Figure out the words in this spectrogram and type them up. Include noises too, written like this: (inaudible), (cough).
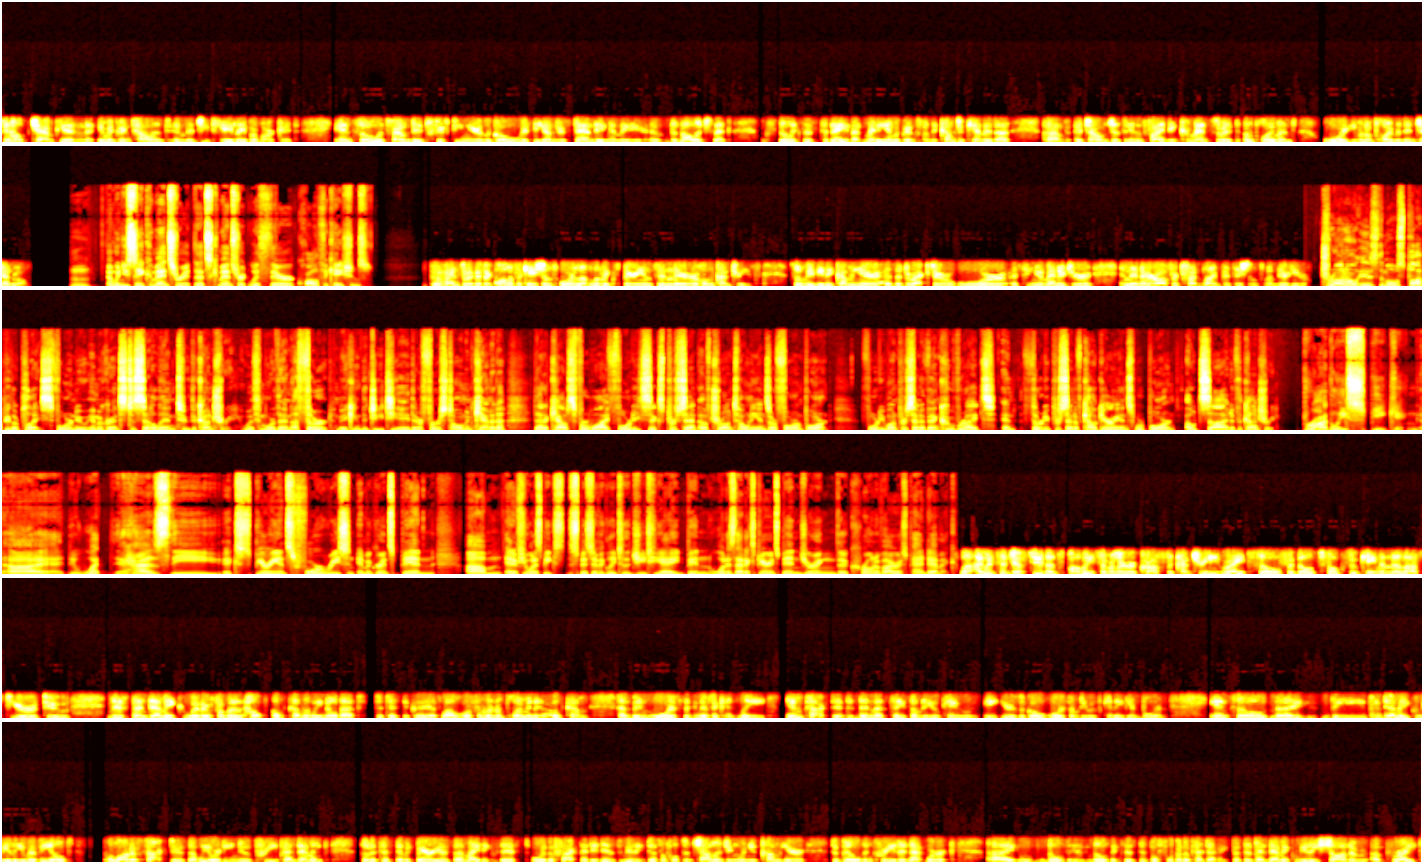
to help champion immigrant talent in the GTA labor market. And so it was founded 15 years ago with the understanding and the uh, the knowledge that still exists today that many immigrants when they come to Canada have uh, challenges in finding commensurate employment or even employment in general. Hmm. And when you say commensurate, that's commensurate with their qualifications? Commensurate with their qualifications or level of experience in their home countries. So maybe they come here as a director or a senior manager and then are offered frontline positions when they're here. Toronto is the most popular place for new immigrants to settle into the country, with more than a third making the GTA their first home in Canada. That accounts for why 46% of Torontonians are foreign born. 41% of Vancouverites and 30% of Calgarians were born outside of the country broadly speaking, uh, what has the experience for recent immigrants been? Um, and if you want to speak specifically to the GTA, been what has that experience been during the coronavirus pandemic? Well, I would suggest to you that's probably similar across the country, right? So for those folks who came in the last year or two, this pandemic, whether from a health outcome, and we know that statistically as well, or from an employment outcome, have been more significantly impacted than, let's say, somebody who came eight years ago or somebody who was Canadian born. And so the the pandemic really revealed a lot of factors that we already knew pre-pandemic, sort of systemic barriers that might exist, or the fact that it is really difficult and challenging when you come here to build and create a network. Uh, those those existed before the pandemic, but the pandemic really shone a, a bright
